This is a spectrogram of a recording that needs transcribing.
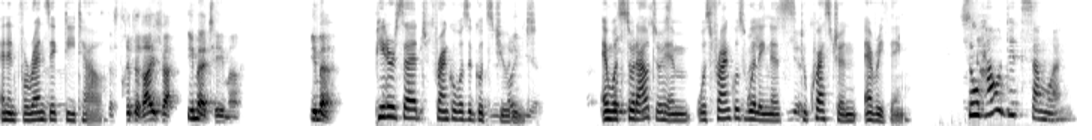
and in forensic detail. Peter said Franco was a good student. And what stood out to him was Franco's willingness to question everything. So, how did someone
